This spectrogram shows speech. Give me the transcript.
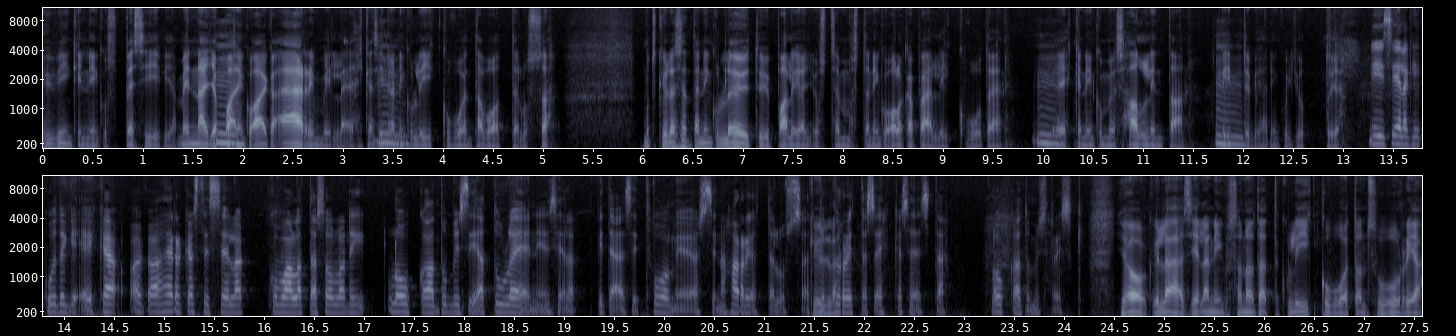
hyvinkin niin kuin spesiiviä. Mennään jopa mm. niin kuin aika äärimmille ehkä siinä mm. niin kuin liikkuvuuden tavoittelussa. Mutta kyllä sieltä niin kuin löytyy paljon just semmoista niin kuin olkapään liikkuvuuteen mm. ja ehkä niin kuin myös hallintaan mm. liittyviä niin kuin juttuja. Niin sielläkin kuitenkin ehkä aika herkästi siellä kovalla tasolla niin loukkaantumisia tulee, niin siellä pitää sitten huomioida siinä harjoittelussa, että Kyllä. pyrittäisiin ehkä se sitä loukkaantumisriski. Joo, kyllähän siellä niin kuin sanotaan, että kun liikkuvuot on suuria,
